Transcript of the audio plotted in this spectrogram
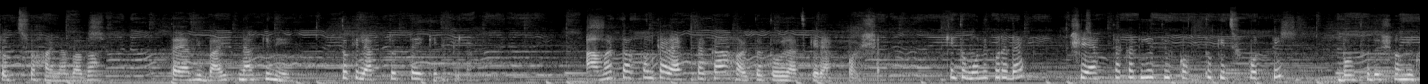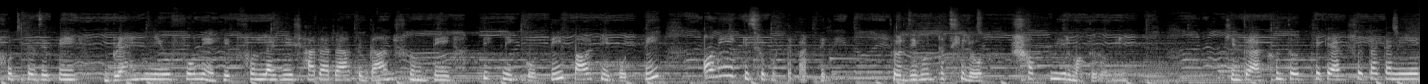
সহ্য হয় না বাবা। তাই আমি বাইক না কিনে তোকে ল্যাপটপটাই কিনে দিলাম। আমার তখনকার এক টাকা হয়তো তোর আজকের এক পয়সা। কিন্তু মনে করে দেখ, সে এক টাকা দিয়ে তুই কত কিছু করতিস। বন্ধুদের সঙ্গে ঘুরতে যেতি ব্র্যান্ড নিউ ফোনে হেডফোন লাগিয়ে সারা রাত গান শুনতি পিকনিক করতি পার্টি করতি, অনেক কিছু করতে পারতি। তোর জীবনটা ছিল স্বপ্নের মতো রঙিন। কিন্তু এখন তোর থেকে একশো টাকা নিয়ে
